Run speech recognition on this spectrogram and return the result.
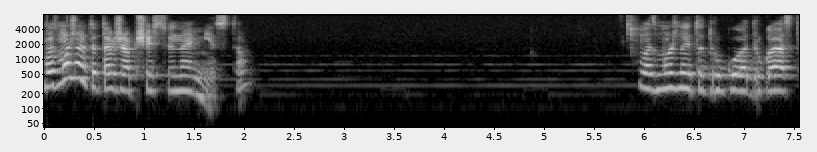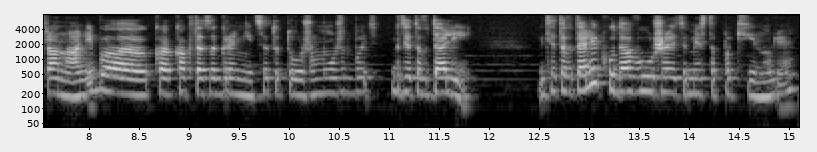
Возможно, это также общественное место. Возможно, это другое, другая страна, либо как-то за границей, это тоже может быть, где-то вдали. Где-то вдали, куда вы уже это место покинули.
